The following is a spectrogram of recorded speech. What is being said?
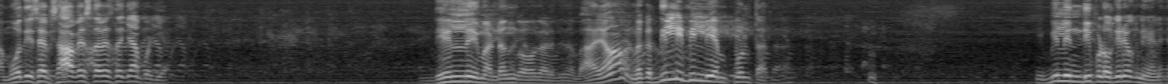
આ મોદી સાહેબ સા વેસતા વેસતા ક્યાં પહોંચ્યા? દિલ્હીમાં ડંગો વગાડી દીધા. ભાઈ, હા નકર દિલ્હી બિલ્લી એમ બોલતા હતા. ઈ બિલ્લીને દીપડો કર્યો કે નહીં એને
